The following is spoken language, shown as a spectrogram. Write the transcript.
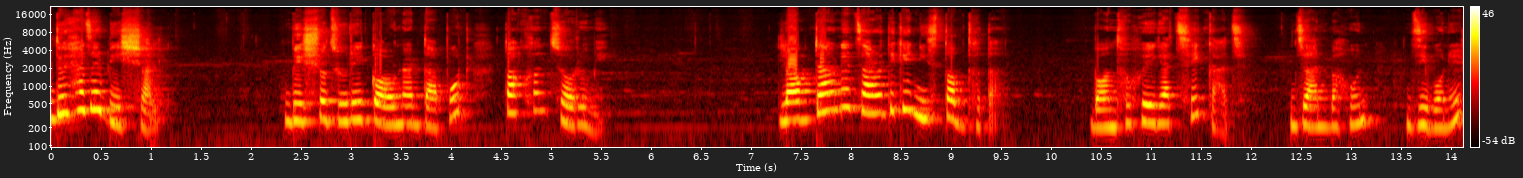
দুই হাজার বিশ সাল। বিশ্বজুড়ে করোনার দাপট, তখন চরমে। লকডাউনে চারদিকে নিস্তব্ধতা। বন্ধ হয়ে গেছে কাজ, যানবাহন, জীবনের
